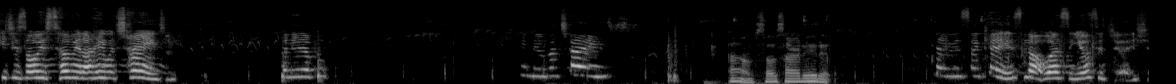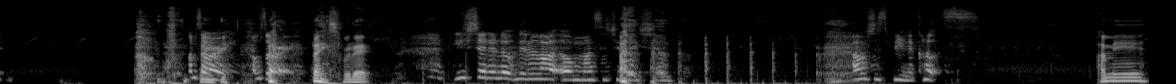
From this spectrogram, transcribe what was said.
he just always told me that he would change, but he never, he never changed. Oh, I'm so sorry to hear that. No, it's okay. It's not worse than your situation. I'm sorry. you. I'm sorry. Thanks for that. You shed a little bit of light on my situation. I was just being a klutz. I mean,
